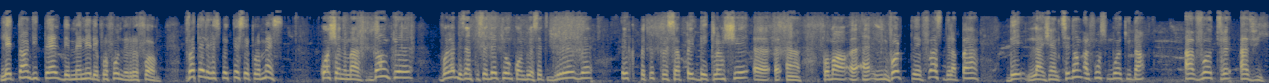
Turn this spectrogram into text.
Le temps, dit-elle, de mener de profondes réformes. Va-t-elle respecter ses promesses? Marche Donc, euh, voilà des antécédents qui ont conduit à cette grève et peut-être que ça peut déclencher euh, une volte-face de la part de la gente. C'est donc Alphonse Bois qui, dans à votre avis,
